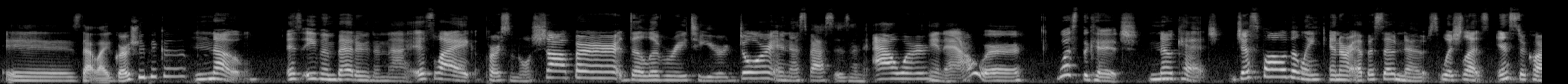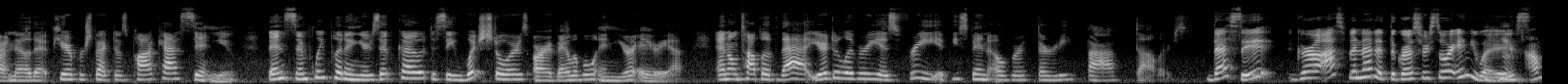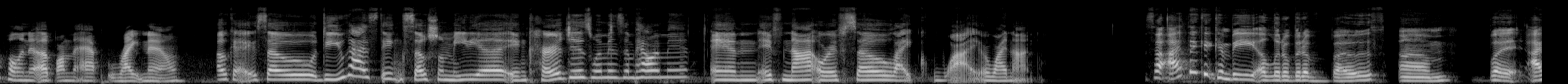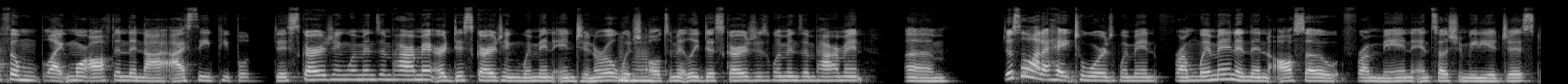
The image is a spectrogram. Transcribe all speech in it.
Is that like grocery pickup? No. It's even better than that. It's like personal shopper, delivery to your door in as fast as an hour. An hour. What's the catch? No catch. Just follow the link in our episode notes, which lets Instacart know that Pure Perspectives Podcast sent you. Then simply put in your zip code to see which stores are available in your area. And on top of that, your delivery is free if you spend over $35. That's it. Girl, I spend that at the grocery store anyways. I'm pulling it up on the app right now. Okay, so do you guys think social media encourages women's empowerment? And if not, or if so, like why or why not? So I think it can be a little bit of both. Um, but I feel like more often than not, I see people discouraging women's empowerment or discouraging women in general, which Mhm. ultimately discourages women's empowerment. Um, just a lot of hate towards women from women and then also from men, and social media just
